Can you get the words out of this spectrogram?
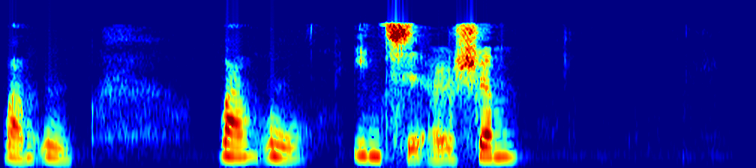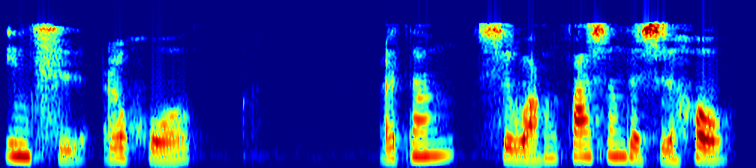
万物，万物。因此而生，因此而活。而当死亡发生的时候，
